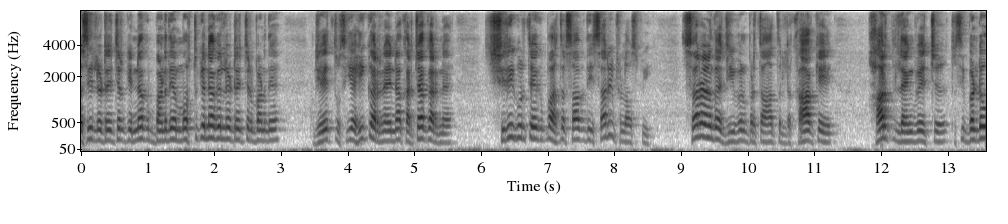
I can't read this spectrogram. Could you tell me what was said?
ਅਸੀਂ ਲਿਟਰੇਚਰ ਕਿੰਨਾ ਕੁ ਬਣਦੇ ਹਾਂ, ਮੁਫਤ ਕਿੰਨਾ ਕੁ ਲਿਟਰੇਚਰ ਬਣਦੇ ਹਾਂ? ਜੇ ਤੁਸੀਂ ਇਹੀ ਕਰਨਾ, ਇੰਨਾ ਖਰਚਾ ਕਰਨਾ, ਸ੍ਰੀ ਗੁਰੂ ਤੇਗ ਬਹਾਦਰ ਸਾਹਿਬ ਦੀ ਸਾਰੀ ਫਿਲਾਸਫੀ ਸਾਰਿਆਂ ਦਾ ਜੀਵਨ ਬਰਤਾਂਤ ਲਿਖਾ ਕੇ ਹਰ ਲੈਂਗੁਏਜ 'ਚ ਤੁਸੀਂ ਵੰਡੋ।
